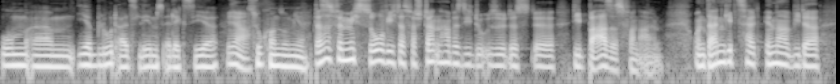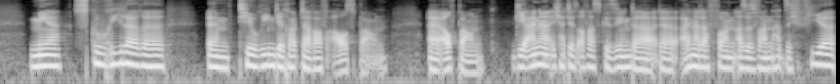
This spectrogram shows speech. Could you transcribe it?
um ähm, ihr Blut als Lebenselixier Ja. zu konsumieren. Das ist für mich so, wie ich das verstanden habe, die, das, äh, die Basis von allem. Und dann gibt es halt immer wieder mehr skurrilere ähm, Theorien, darauf ausbauen, äh, aufbauen. Die eine, ich hatte jetzt auch was gesehen, da der einer davon, also es waren, hat sich vier,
